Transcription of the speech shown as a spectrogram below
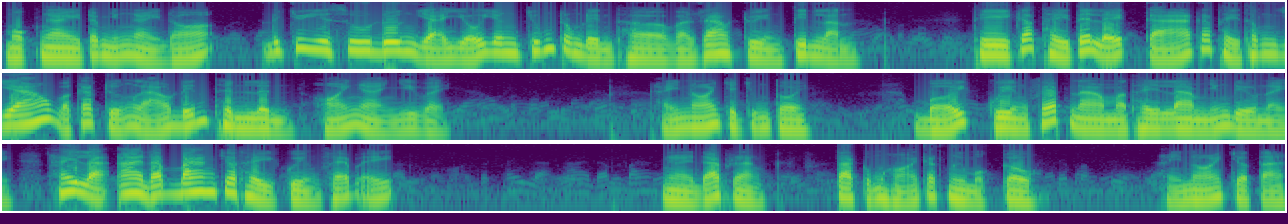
Một ngày trong những ngày đó, Đức Chúa Giêsu đương dạy dỗ dân chúng trong đền thờ và rao truyền tin lành. Thì các thầy tế lễ cả các thầy thông giáo và các trưởng lão đến thình lình hỏi ngài như vậy. Hãy nói cho chúng tôi bởi quyền phép nào mà thầy làm những điều này hay là ai đã ban cho thầy quyền phép ấy? Ngài đáp rằng ta cũng hỏi các ngươi một câu hãy nói cho ta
